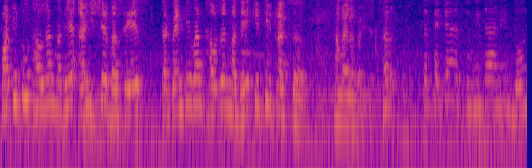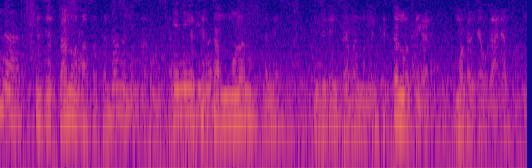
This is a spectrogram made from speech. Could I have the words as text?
फॉर्टी टू थाउजंडमध्ये अडीचशे बसेस तर ट्वेंटी वन थाउजंडमध्ये किती ट्रक्स थांबायला पाहिजे सर? तर त्याच्या सुविधा आणि दोन जे टर्न होता सर त्यांच्या दोन होते. समोरचा रोडचा, ते मिनी तर ते ते दोन. टर्नमुळं त्यांनी इंजिनिअरिंग साहेबांनी म्हणलं की ते टर्न होत नाही गाड्या मोठ्या ज्या गाड्या असतात ना.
